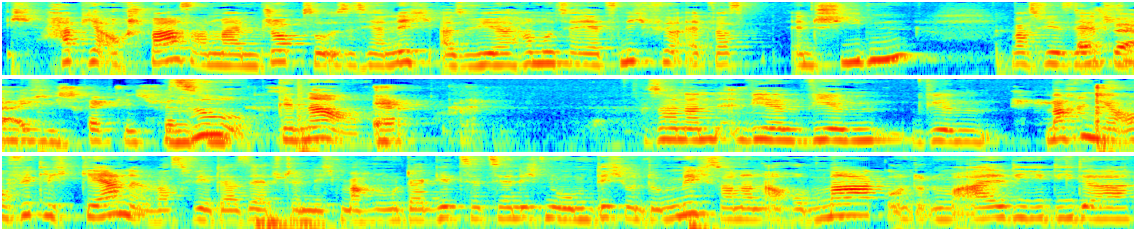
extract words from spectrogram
ich habe ja auch Spaß an meinem Job, so ist es ja nicht. Also wir haben uns ja jetzt nicht für etwas entschieden, was wir selbst. Was wir eigentlich schrecklich finden. So, genau. Ja. Sondern wir, wir, wir machen ja auch wirklich gerne, was wir da selbstständig machen. Und da geht es jetzt ja nicht nur um dich und um mich, sondern auch um Marc und um all die, die da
